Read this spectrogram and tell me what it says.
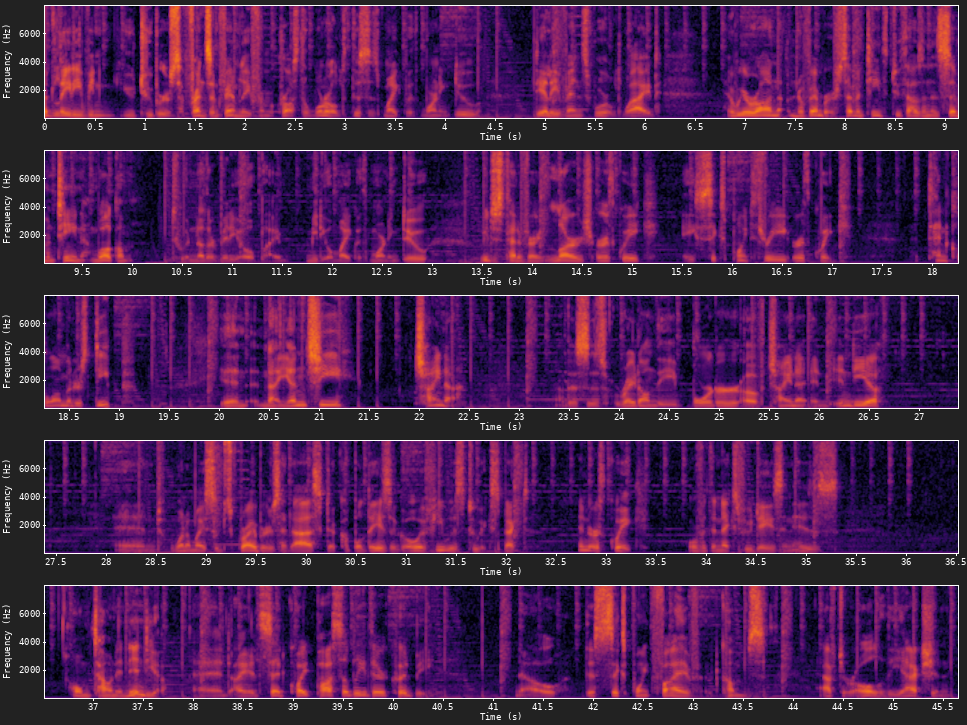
Good lady evening, YouTubers, friends, and family from across the world. This is Mike with Morning Dew, daily events worldwide. And we are on November 17th, 2017. Welcome to another video by Meteo Mike with Morning Dew. We just had a very large earthquake, a 6.3 earthquake, 10 kilometers deep in Nyingchi, China. Now, this is right on the border of China and India. And one of my subscribers had asked a couple days ago if he was to expect an earthquake over the next few days in his hometown in India. And I had said quite possibly there could be. Now, this 6.5 comes after all of the action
